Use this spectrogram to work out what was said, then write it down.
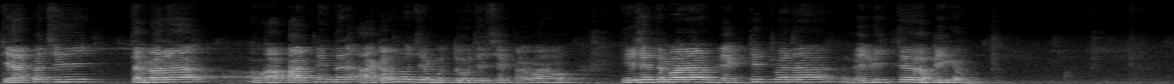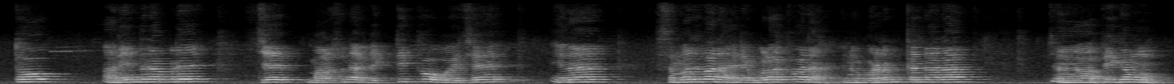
ત્યાર પછી તમારા, આ પાઠની અંદર આગળનો જે મુદ્દો જે છે ભણવાનો એ છે તમારા વ્યક્તિત્વના વિવિધ અભિગમ. તો આની અંદર આપણે જે માણસોના વ્યક્તિત્વ હોય છે, એના સમજવાના, એને ઓળખવાના, એનું વર્ણન કરનારા અભિગમો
